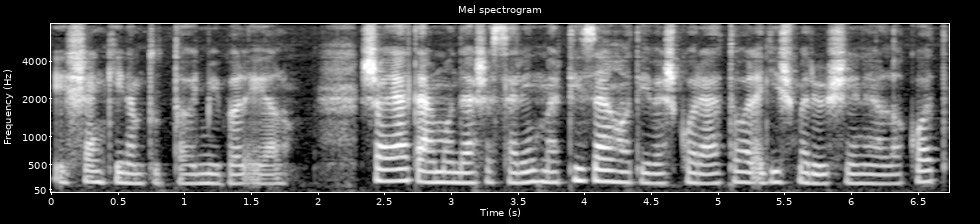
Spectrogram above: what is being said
és senki nem tudta, hogy miből él. Saját elmondása szerint már 16 éves korától egy ismerősénél lakott,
